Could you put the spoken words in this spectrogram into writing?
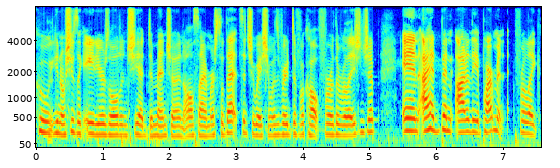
who you know, she was like 80 years old and she had dementia and Alzheimer's. So that situation was very difficult for the relationship. And I had been out of the apartment for like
